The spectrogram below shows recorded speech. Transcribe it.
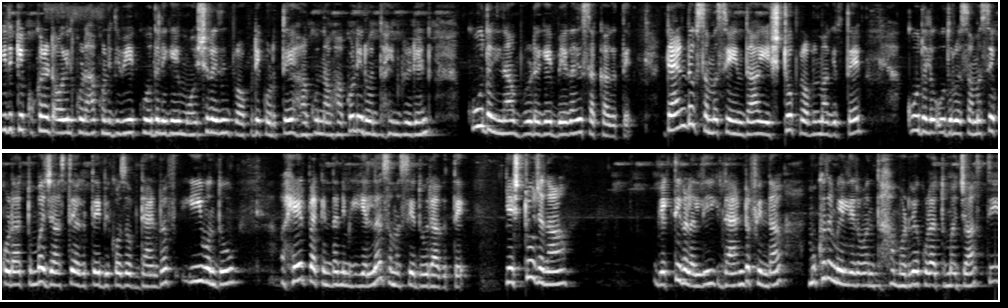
ಇದಕ್ಕೆ ಕೊಕೊನಟ್ ಆಯಿಲ್ ಕೂಡ ಹಾಕ್ಕೊಂಡಿದ್ದೀವಿ ಕೂದಲಿಗೆ ಮಾಯಿಶ್ಚರೈಸಿಂಗ್ ಪ್ರಾಪರ್ಟಿ ಕೊಡುತ್ತೆ. ಹಾಗೂ ನಾವು ಹಾಕ್ಕೊಂಡಿರುವಂತಹ ಇಂಗ್ರೀಡಿಯೆಂಟ್ ಕೂದಲಿನ ಬುರುಡೆಗೆ ಬೇಗನೆ ಸಕ್ಕಾಗುತ್ತೆ. ಡ್ಯಾಂಡ್ರಫ್ ಸಮಸ್ಯೆಯಿಂದ ಎಷ್ಟೋ ಪ್ರಾಬ್ಲಮ್ ಆಗಿರುತ್ತೆ. ಕೂದಲು ಉದುರುವ ಸಮಸ್ಯೆ ಕೂಡ ತುಂಬ ಜಾಸ್ತಿ ಆಗುತ್ತೆ ಬಿಕಾಸ್ ಆಫ್ ಡ್ಯಾಂಡ್ರಫ್ ಈ ಒಂದು ಹೇರ್ ಪ್ಯಾಕಿಂದ ನಿಮಗೆ ಎಲ್ಲ ಸಮಸ್ಯೆ ದೂರ ಆಗುತ್ತೆ. ಎಷ್ಟೋ ಜನ ವ್ಯಕ್ತಿಗಳಲ್ಲಿ ಡ್ಯಾಂಡ್ರಫಿಂದ ಮುಖದ ಮೇಲಿರುವಂತಹ ಮೊಡವೆ ಕೂಡ ತುಂಬ ಜಾಸ್ತಿ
